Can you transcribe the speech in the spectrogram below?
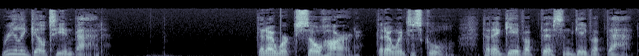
really guilty and bad that I worked so hard, that I went to school, that I gave up this and gave up that.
